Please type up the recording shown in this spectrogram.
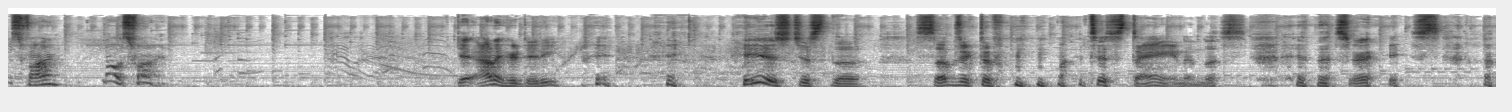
It's fine. No, it's fine. Get out of here, Diddy. he is just the subject of my disdain in this in this race.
